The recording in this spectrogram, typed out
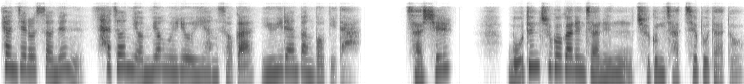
현재로서는 사전 연명 의료 의향서가 유일한 방법이다. 사실 모든 죽어가는 자는 죽음 자체보다도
